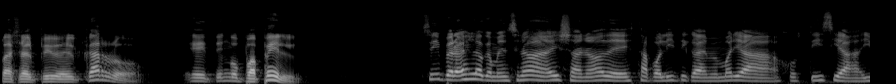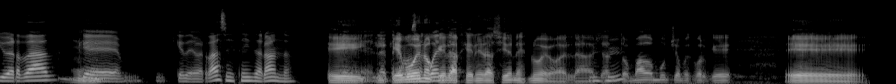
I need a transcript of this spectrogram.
Pasa el pibe del carro, eh, tengo papel. Sí, pero es lo que mencionaba ella, ¿no? De esta política de memoria, justicia y verdad que, que de verdad se está instalando. Eh, y qué bueno que las generaciones nuevas la hayan tomado mucho mejor que... Eh,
